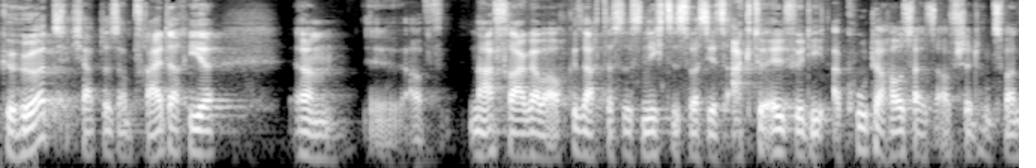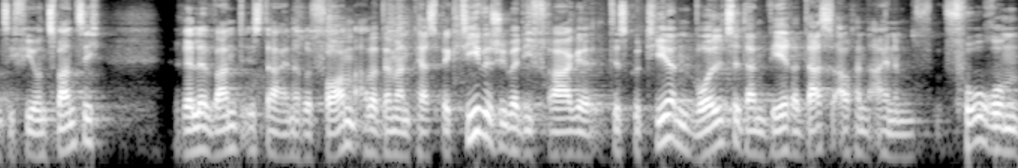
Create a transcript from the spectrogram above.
gehört. Ich habe das am Freitag hier ähm, äh, auf Nachfrage aber auch gesagt, dass es nichts ist, was jetzt aktuell für die akute Haushaltsaufstellung 2024 relevant ist, da eine Reform. Aber wenn man perspektivisch über die Frage diskutieren wollte, dann wäre das auch in einem Forum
